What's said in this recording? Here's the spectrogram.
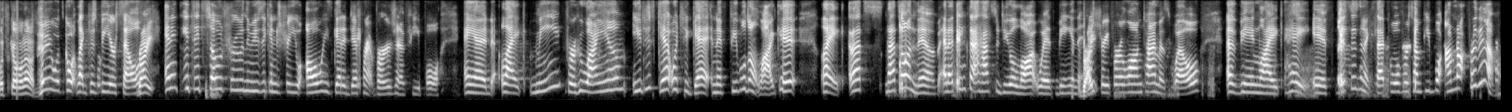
what's going on? Hey, what's going? Like, just be yourself. Right. And it, it's it's so true in the music industry. You always get a different version of people. And like me, for who I am, you just get what you get. And if people don't like it, like that's that's on them. And I think that has to do a lot with being in the Right. industry for a long time as well. Of being like, hey, if this isn't acceptable for some people, I'm not for them.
